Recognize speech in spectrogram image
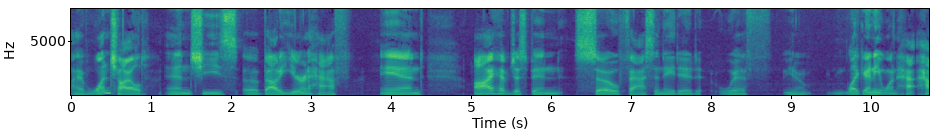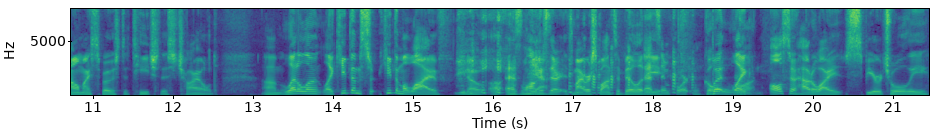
I have one child, and she's about a year and a half, and I have just been so fascinated with you know like anyone how, how am I supposed to teach this child. Um, let alone like keep them keep them alive, you know, uh, as long Yeah. as they're it's my responsibility. That's important. Go but like also how do i spiritually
